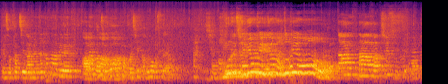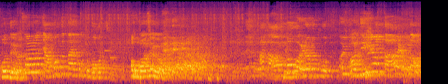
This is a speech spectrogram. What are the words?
그래서 같이 라면을 하나를 아, 끓여가지고 아, 아. 반반씩 나눠 먹었어요. 그렇게 재미없게 얘기하면 어떡해요 나, 나 맞출 수 있을 것 같아. 뭔데요? 서른이 안 먹는다는 것도 먹었지. 어 맞아요 아, 나 안 먹어. 이러놓고. 아이고, 아니. 틀렸나? 이러다.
